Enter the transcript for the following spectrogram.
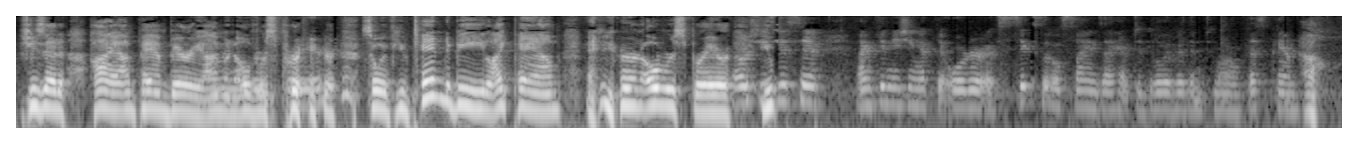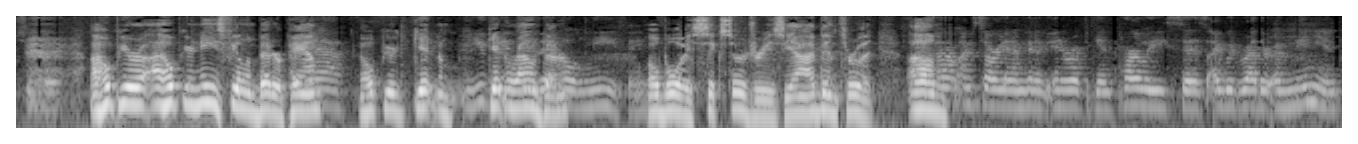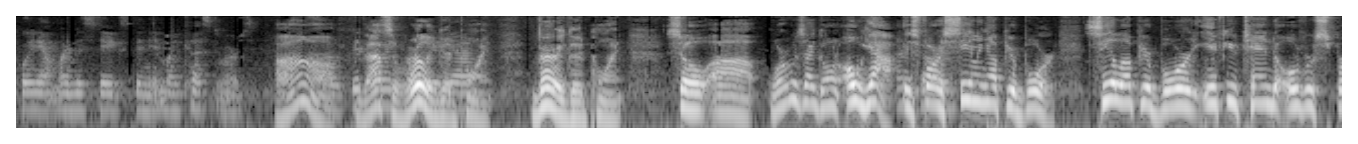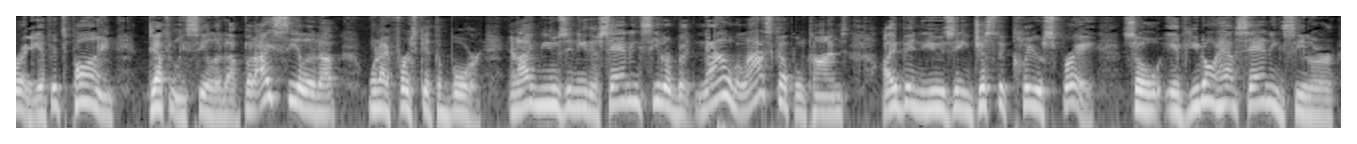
She said, "Hi, I'm Pam Berry. I'm, an, oversprayer. so if you tend to be like Pam and you're an oversprayer, Oh, she's you just here. I'm finishing up the order of six little signs. I have to deliver them tomorrow. That's Pam. Oh. I hope your I hope your knees feeling better, Pam. Yeah. I hope you're getting them You've getting around better. whole knee thing. Oh boy, six surgeries. Yeah, I've been through it. Um, Um, I'm sorry, and I'm going to interrupt again. Parley says, I would rather a minion point out my mistakes than in my customers. oh, so that's a point, really good yeah. point. Very good point. So, uh, where was I going? Oh, yeah. as far as sealing up your board, seal up your board if you tend to overspray. If it's pine, definitely seal it up. But I seal it up when I first get the board, and I'm using either sanding sealer. But now, the last couple of times, I've been using just the clear spray. So, if you don't have sanding sealer,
